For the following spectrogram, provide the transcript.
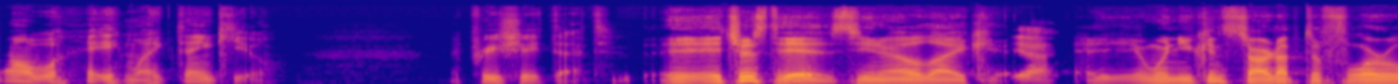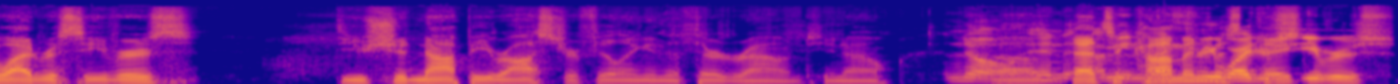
Oh, well, hey, Mike, thank you. I appreciate that. It, it just is, you know, like Yeah. eh, when you can start up to four wide receivers, you should not be roster filling in the third round. You know, No, Um, and that's I a mean, common three wide receivers.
